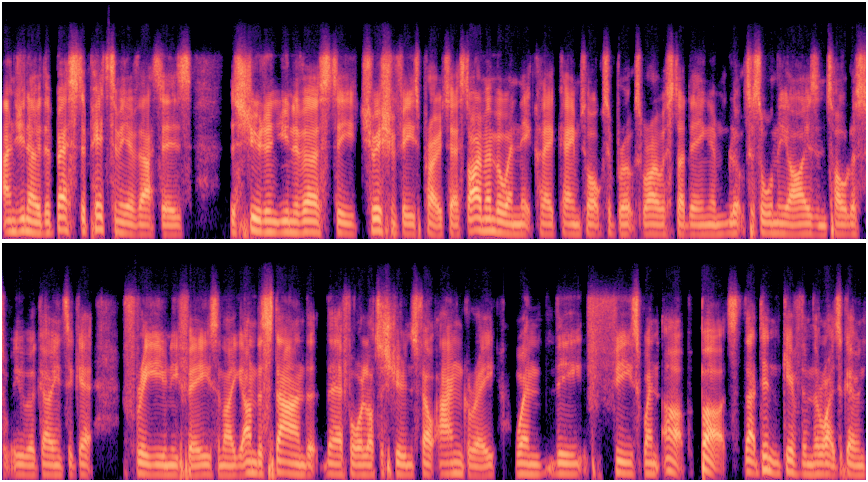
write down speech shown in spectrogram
And you know, the best epitome of that is the student university tuition fees protest. I remember when Nick Clegg came to Oxford Brookes, where I was studying, and looked us all in the eyes and told us that we were going to get free uni fees. And I understand that therefore a lot of students felt angry when the fees went up, but that didn't give them the right to go and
